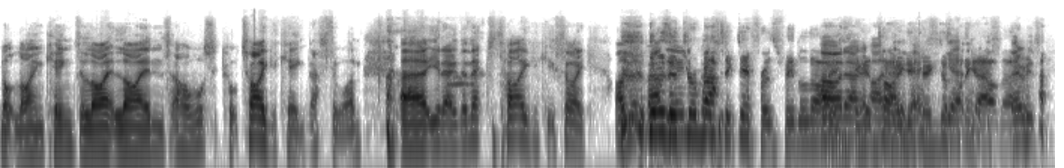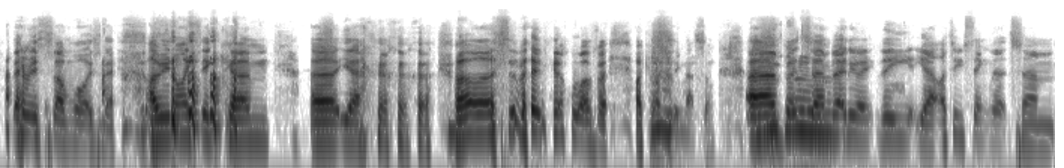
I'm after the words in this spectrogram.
not lion king the lion lions oh what's it called tiger king that's the one uh you know the next tiger king sorry there was a dramatic person... difference between the Lion oh, no, King and Tiger know, King. Just yeah, putting it out there. There is, there is somewhat, isn't there? I mean, I think, um, uh, yeah, uh, whatever. I can't sing that song. Um, but, um, but anyway, the yeah, I do think that um,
